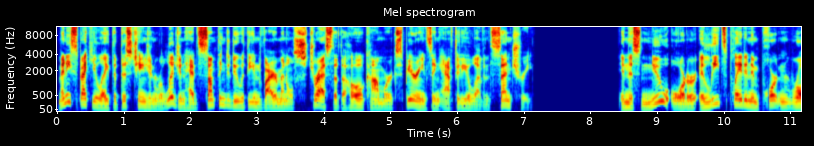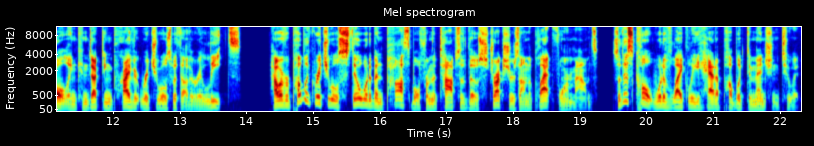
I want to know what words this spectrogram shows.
Many speculate that this change in religion had something to do with the environmental stress that the Hohokam were experiencing after the 11th century. In this new order, elites played an important role in conducting private rituals with other elites. However, public rituals still would have been possible from the tops of those structures on the platform mounds, so this cult would have likely had a public dimension to it,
